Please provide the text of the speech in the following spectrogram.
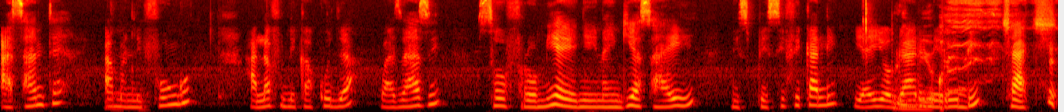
asante ama ni fungu, alafu nikakuja wazazi. So from here yenye inaingia saa hii ni specifically ya hiyo gari nirudi church.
